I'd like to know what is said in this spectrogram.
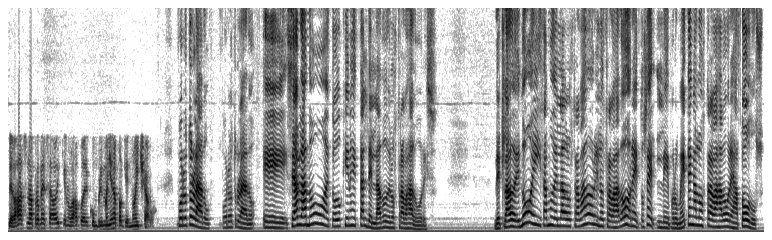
Le vas a hacer una promesa hoy que no vas a poder cumplir mañana porque no hay chavo. Por otro lado, por otro lado, eh, se habla no a todos quienes están del lado de los trabajadores. Del lado de, no, y estamos del lado de los trabajadores y los trabajadores, entonces le prometen a los trabajadores, a todos,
